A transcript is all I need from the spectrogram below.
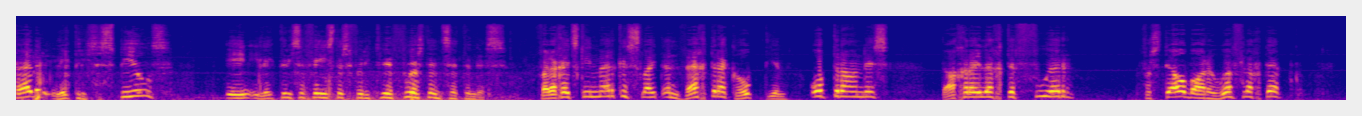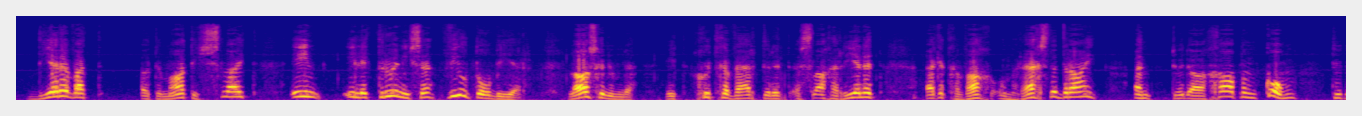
Verder elektriese spieëls en elektriese vensters vir die twee voorste insittendes. Veiligheidskenmerke sluit in wegtrek hulp teen opdraandes, dagryligte voor, verstelbare hoofligte, deure wat outomaties sluit en elektroniese wieltolbeheer. Laasgenoemde het goed gewerk toe dit 'n slag gereën het. Ek het gewag om regs te draai en toe daar gaping kom, toe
